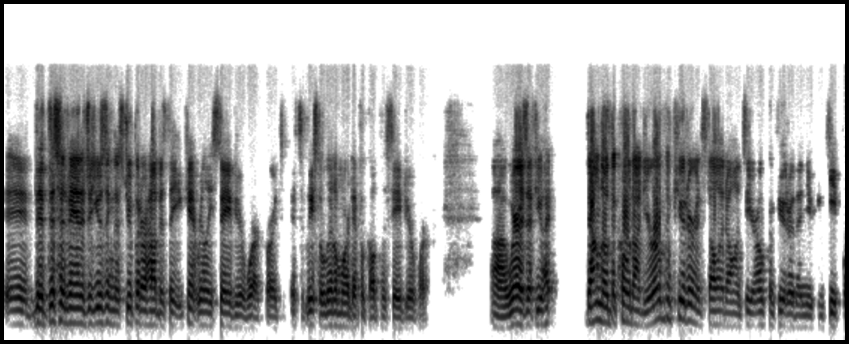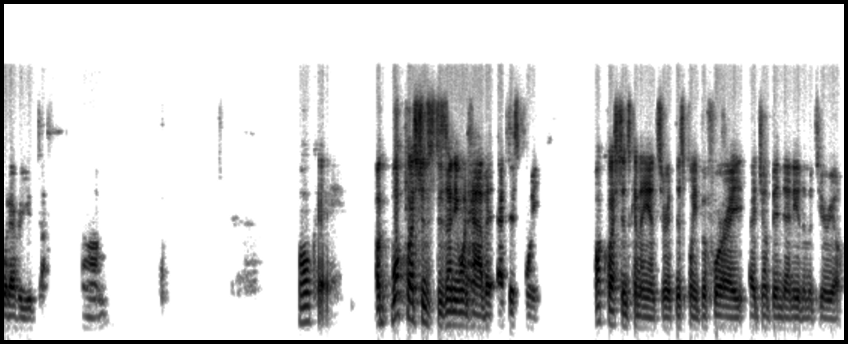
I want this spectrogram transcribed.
eh, the disadvantage of using this Jupyter Hub is that you can't really save your work, or it's, it's at least a little more difficult to save your work. Uh, whereas if you download the code onto your own computer, install it onto your own computer, then you can keep whatever you've done. Um, okay. Uh, what questions does anyone have at, at this point? What questions can I answer at this point before I, I jump into any of the material?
